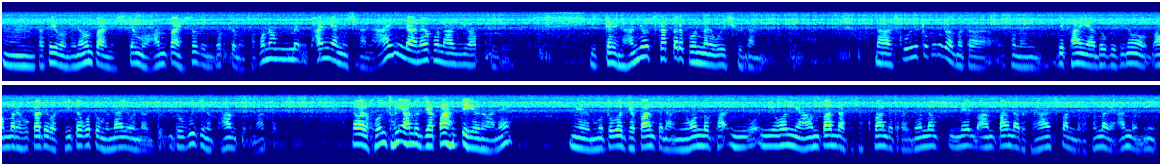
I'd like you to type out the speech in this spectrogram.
うん、例えばメロンパンにしても、あんパン一つにとっても、そこのパン屋にしかないんだよね、この味はっていう。一体何を使ったらこんなに美味しくなるんだっていうのはだからそういうところがまた、その、で、パン屋独自の、あんまり他では聞いたこともないような独自のパンっていうのもあったりする。だから本当にあのジャパンっていうのはね、ね、元はジャパンってのは日本のパ日本にアンパンだと食パンだとかいろんな、ね、アンパンだとかフランスパンだとかそんなのあるのに、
